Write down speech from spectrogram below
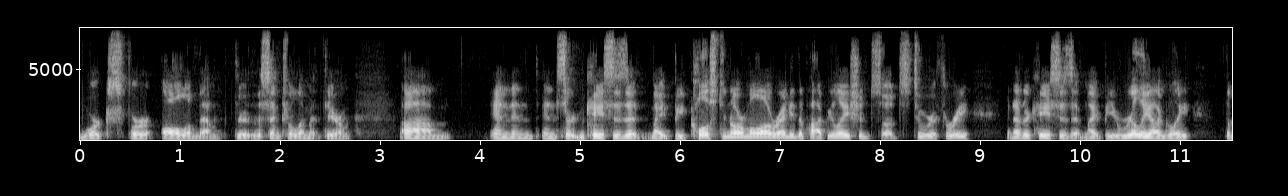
works for all of them through the central limit theorem. Um, and in, in certain cases, it might be close to normal already, the population, so it's two or three. In other cases, it might be really ugly the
